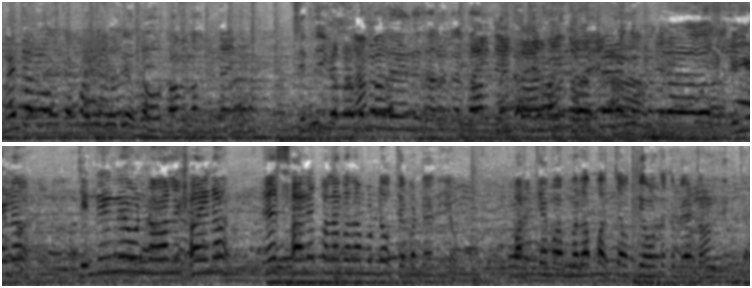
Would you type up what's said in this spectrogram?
ਮੈਂ ਤਾਂ ਰੋਕ ਕੇ ਪਰਚਾ ਦੇ ਦਿੱਤਾ ਹੋਰ ਥਾਵੇਂ ਕਰ ਦਿੰਦਾ ਹੀ ਸਿੱਧੀ ਗੱਲ ਆ ਲਾਂਬਾ ਦੇ ਦਿੰਦੇ ਸਾਰਾ ਸਰਕਾਰ ਦੀ ਕਾਰਵਾਈ ਠੀਕ ਹੈ ਨਾ? ਜਿੰਨੇ ਨੇ ਉਹ ਨਾਂ ਲਿਖਾਏ ਨਾ ਇਹ ਸਾਰੇ ਪਹਿਲਾਂ ਮੇਰਾ ਮੁੰਡਾ ਉੱਥੇ ਵੱਡੇ ਦੀ ਆ। ਪਰਚੇ ਮੇਰਾ ਪਰਚਾ ਉੱਥੇ ਹੁਣ ਤੱਕ ਬੈਠਾ ਨਹੀਂ ਦਿੱਤਾ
